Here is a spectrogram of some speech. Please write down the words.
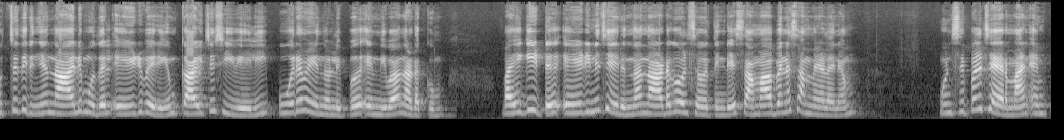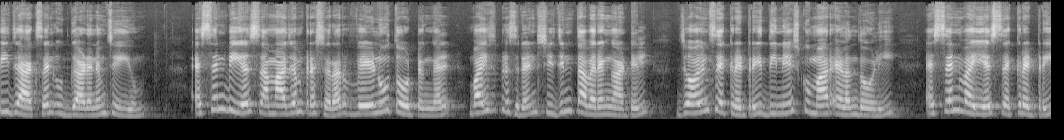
ഉച്ചതിരിഞ്ഞ് നാല് മുതൽ ഏഴ് വരെയും കാഴ്ച ശീവേലി പൂരം എഴുന്നള്ളിപ്പ് എന്നിവ നടക്കും. വൈകിട്ട് ഏഴിന് ചേരുന്ന നാടകോത്സവത്തിന്റെ സമാപന സമ്മേളനം municipal chairman M P Jackson ഉദ്ഘാടനം ചെയ്യും. S N B S Samajam treasurer Venu Thottungal vice president Shijin Thavarangattil joint secretary Dinesh Kumar Elantholi S N Y S secretary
